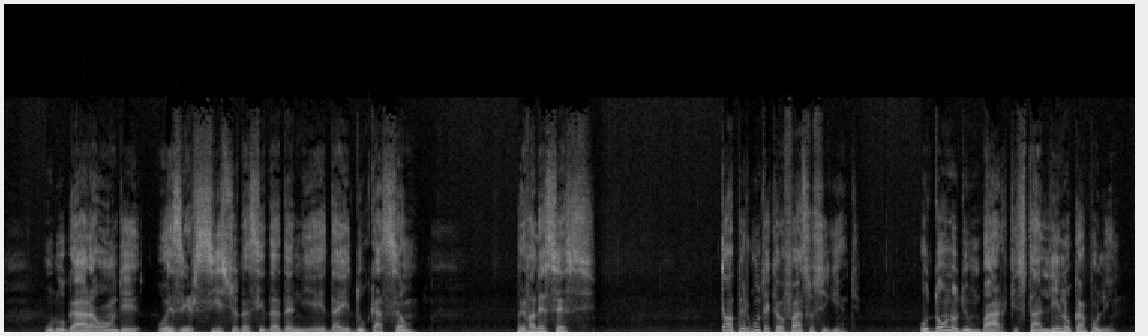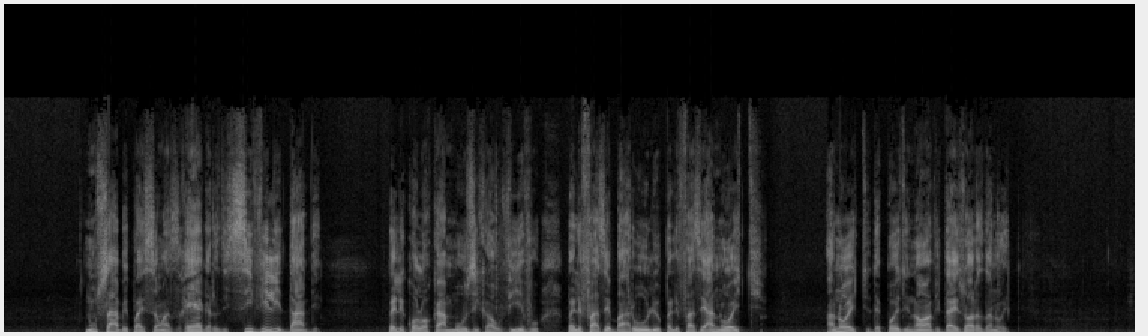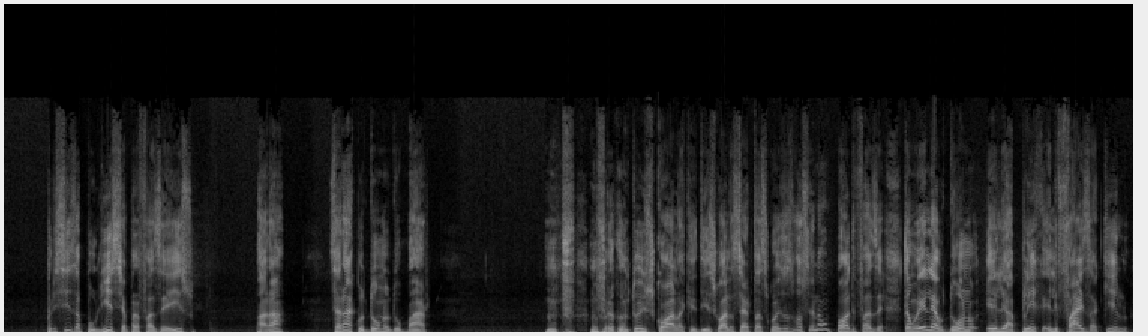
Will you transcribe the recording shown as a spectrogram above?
um lugar onde o exercício da cidadania e da educação prevalecesse. Então a pergunta que eu faço é o seguinte: o dono de um bar que está ali no Campolim não sabe quais são as regras de civilidade para ele colocar música ao vivo, para ele fazer barulho, para ele fazer à noite. À noite, depois de nove, dez horas da noite. Precisa polícia para fazer isso parar? Será que o dono do bar não, não frequentou escola que diz, olha, certas coisas você não pode fazer. Então ele é o dono, ele aplica, ele faz aquilo.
